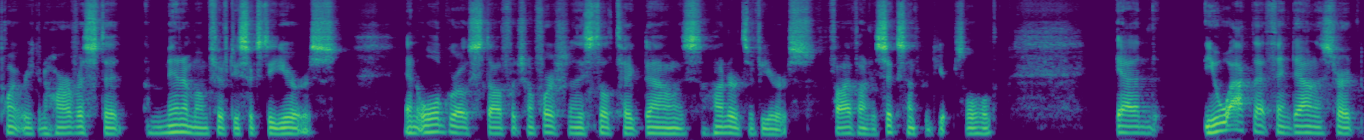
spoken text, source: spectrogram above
point where you can harvest it a minimum 50, 60 years and old growth stuff, which unfortunately they still take down, is hundreds of years 500, 600 years old. And you whack that thing down and start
